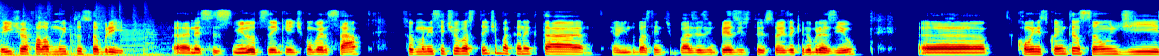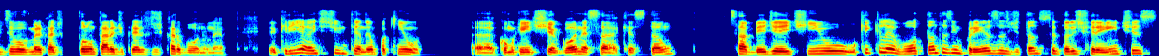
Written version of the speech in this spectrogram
a gente vai falar muito sobre, uh, nesses minutos aí que a gente conversar, sobre uma iniciativa bastante bacana que está reunindo bastante várias empresas e instituições aqui no Brasil, uh, com, com a intenção de desenvolver o mercado voluntário de crédito de carbono, né? Eu queria, antes de entender um pouquinho uh, como que a gente chegou nessa questão, saber direitinho o que, que levou tantas empresas de tantos setores diferentes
